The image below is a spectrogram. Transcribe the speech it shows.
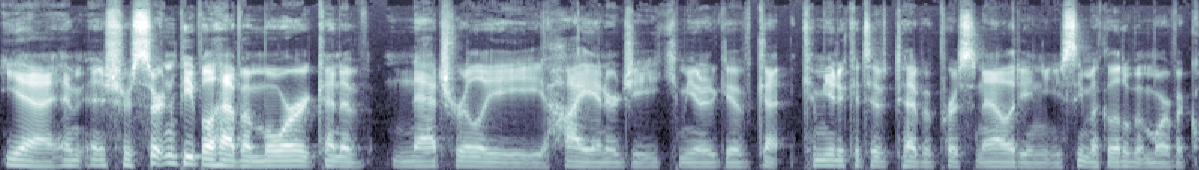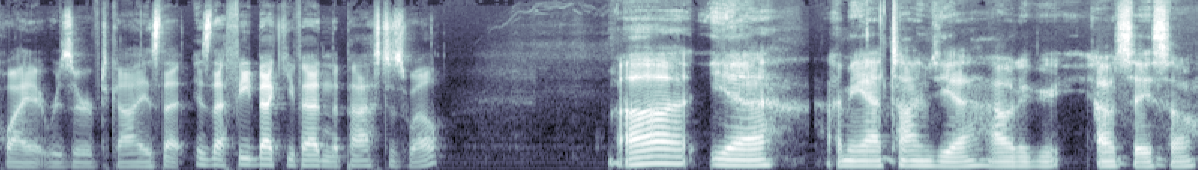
Yeah, I'm I'm sure certain people have a more kind of naturally high energy, communicative, communicative type of personality, and you seem like a little bit more of a quiet, reserved guy. Is that is that feedback you've had in the past as well? Uh, yeah. I mean, at times, yeah, I would agree. I would say so.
